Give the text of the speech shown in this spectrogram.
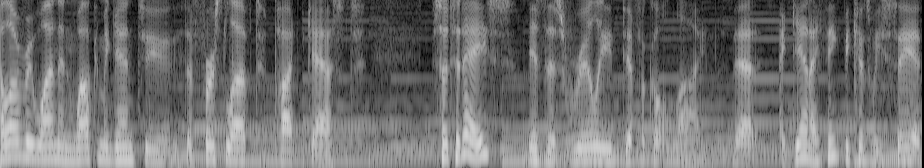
Hello, everyone, and welcome again to the First Loved podcast. So, today's is this really difficult line that, again, I think because we say it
